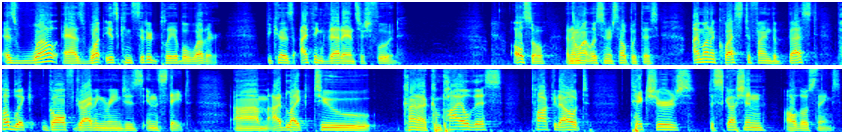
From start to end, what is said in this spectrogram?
as well as what is considered playable weather because I think that answer's fluid. Also, and I want listeners' help with this, I'm on a quest to find the best public golf driving ranges in the state. Um, I'd like to kind of compile this, talk it out, pictures, discussion, all those things.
